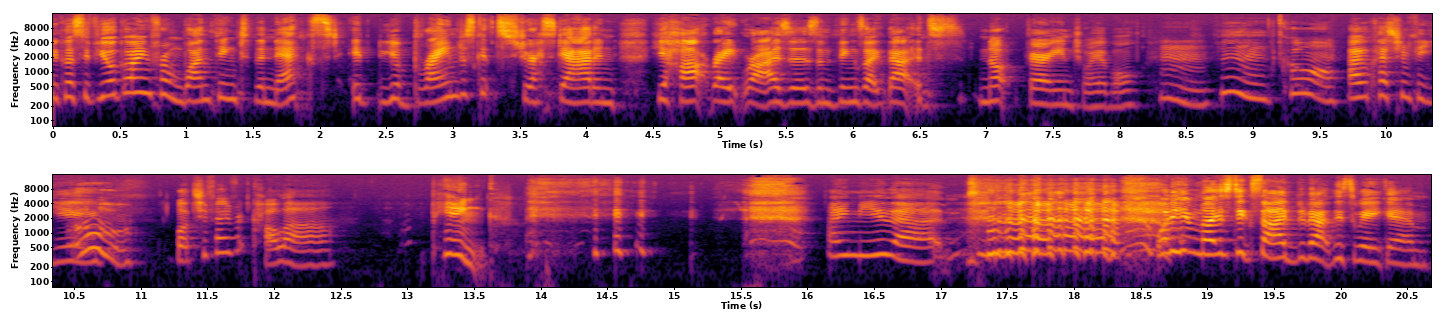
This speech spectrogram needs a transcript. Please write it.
Because if you're going from one thing to the next, it, your brain just gets stressed out and your heart rate rises and things like that. It's not very enjoyable. Hmm. Hmm. Cool. I have a question for you. Ooh. What's your favorite color? Pink. I knew that. what are you most excited about this week, Em?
